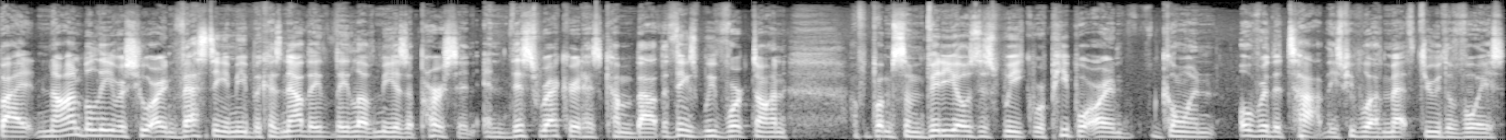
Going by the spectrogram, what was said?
by non-believers who are investing in me because now they, they love me as a person. And this record has come about. The things we've worked on. From some videos this week where people are in- going over the top. These people I've met through The Voice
